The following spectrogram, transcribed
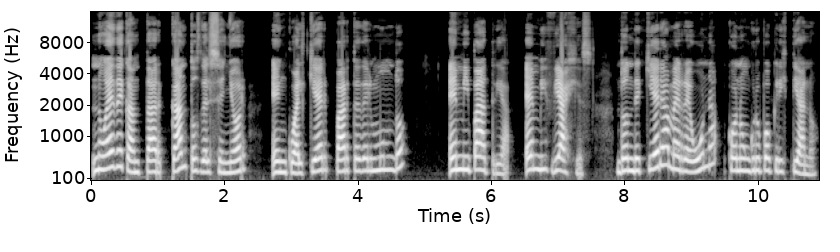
no he de cantar cantos del Señor en cualquier parte del mundo? En mi patria, en mis viajes, donde quiera me reúna con un grupo cristiano.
